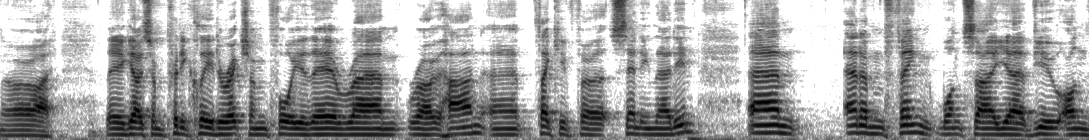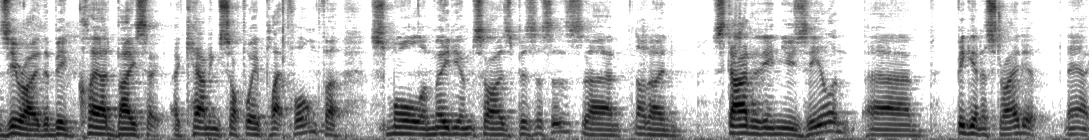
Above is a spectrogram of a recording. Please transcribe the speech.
All right. There you go. Some pretty clear direction for you there, um, Rohan. Uh, thank you for sending that in. Um, Adam Feng wants a uh, view on Xero, the big cloud-based accounting software platform for small and medium-sized businesses. Um not only started in New Zealand, um, big in Australia. Now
